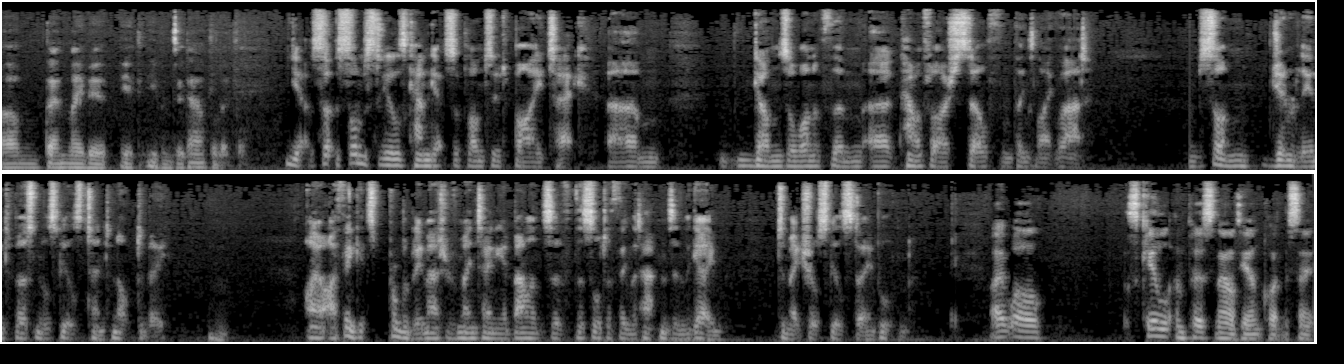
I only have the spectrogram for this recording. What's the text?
um, then maybe it, it evens it out a little. Yeah, so, some skills can get supplanted by tech. Um, guns are one of them, uh, camouflage, stealth, and things like that. Some generally interpersonal skills tend not to be. I, I think it's probably a matter of maintaining a balance of the sort of thing that happens in the game to make sure skills stay important. I, well, skill and personality aren't quite the same.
